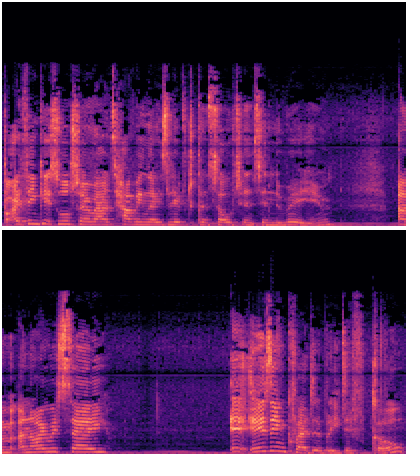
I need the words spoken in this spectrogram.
But I think it's also around having those lived consultants in the room um, and I would say it is incredibly difficult.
